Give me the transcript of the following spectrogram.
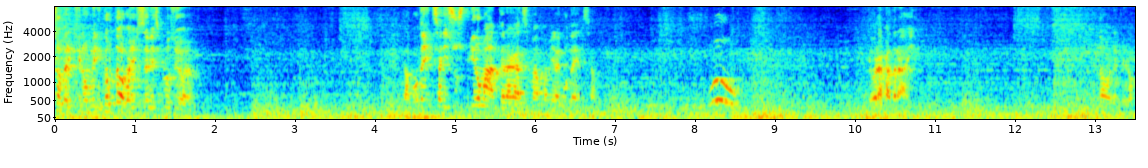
Preso perché non mi ricordavo facesse l'esplosione. La potenza di Suspiromante, ragazzi, mamma mia la potenza. Uh! E ora cadrai. No, non è vero.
